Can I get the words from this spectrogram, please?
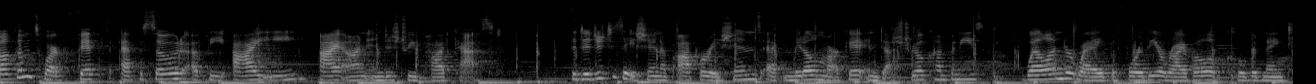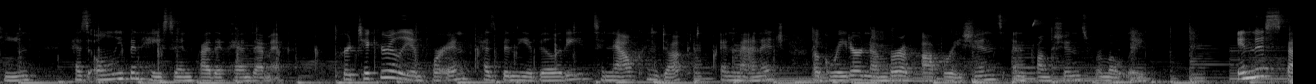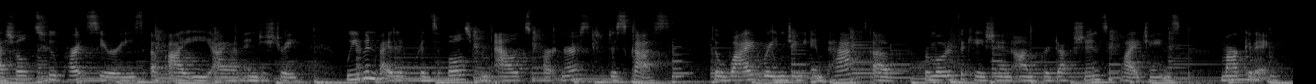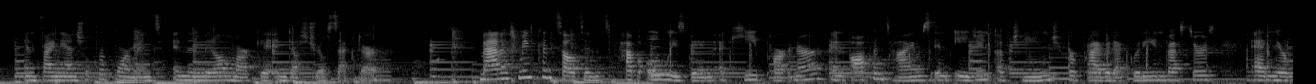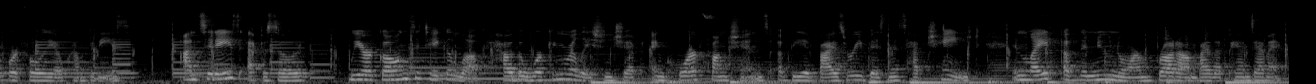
Welcome to our fifth episode of the IE Eye on Industry podcast. The digitization of operations at middle market industrial companies, well underway before the arrival of COVID 19, has only been hastened by the pandemic. Particularly important has been the ability to now conduct and manage a greater number of operations and functions remotely. In this special two part series of IE Eye on Industry, we've invited principals from Alex Partners to discuss the wide ranging impact of remotification on production supply chains, marketing, and financial performance in the middle market industrial sector. Management consultants have always been a key partner and oftentimes an agent of change for private equity investors and their portfolio companies. On today's episode, we are going to take a look how the working relationship and core functions of the advisory business have changed in light of the new norm brought on by the pandemic.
